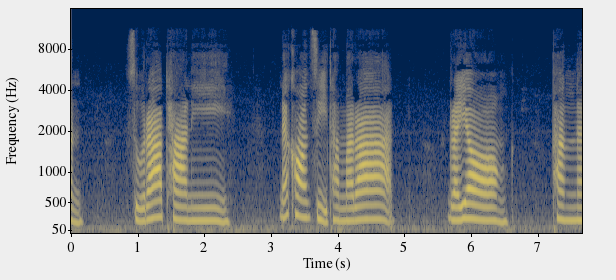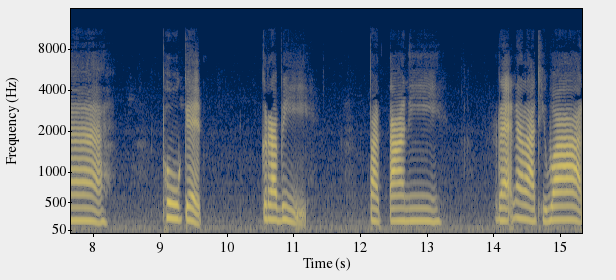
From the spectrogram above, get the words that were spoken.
ร สุราษฎร์ธานี นครศรีธรรมราช ระยอง พังงา ภูเก็ต กระบี่ ปัตตานี และนราธิวาส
